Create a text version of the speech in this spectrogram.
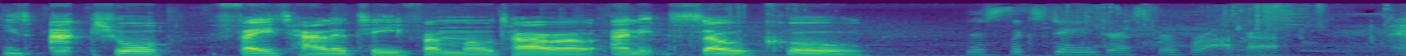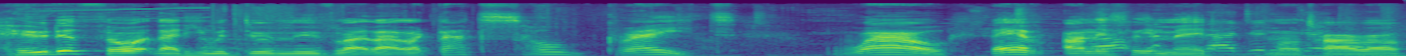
his actual fatality from Motaro and it's so cool. This looks dangerous for Baraka. Who'd have thought that he would do a move like that? Like that's so great. Wow, they have honestly made Motaro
